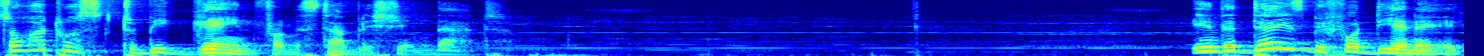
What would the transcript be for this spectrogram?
So, what was to be gained from establishing that? In the days before DNA,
